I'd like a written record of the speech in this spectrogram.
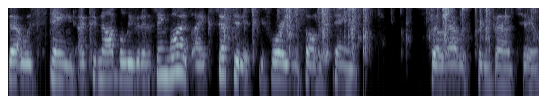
that was stained. I could not believe it. And the thing was, I accepted it before I even saw the stain. So that was pretty bad too.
